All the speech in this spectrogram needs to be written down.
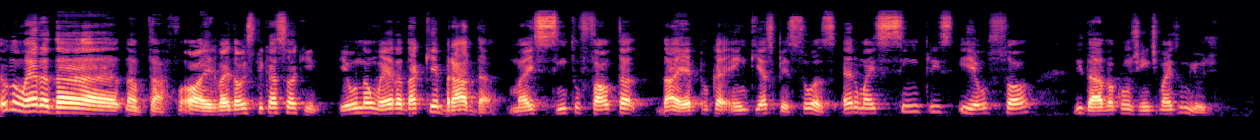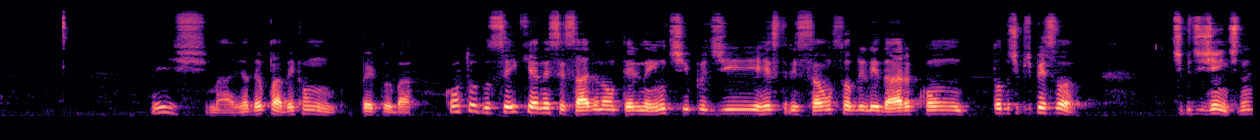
Eu não era da. Não, tá. Ó, ele vai dar uma explicação aqui. Eu não era da quebrada, mas sinto falta da época em que as pessoas eram mais simples e eu só lidava com gente mais humilde. Ixi, mas já deu para ver que é um perturbar. Contudo, sei que é necessário não ter nenhum tipo de restrição sobre lidar com todo tipo de pessoa, tipo de gente, né?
